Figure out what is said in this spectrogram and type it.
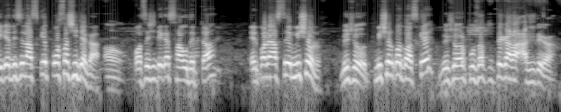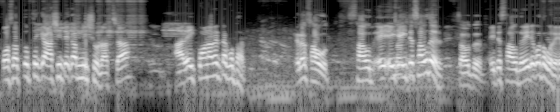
এইটা দিচ্ছেন আজকে পঁচাশি টাকা। পঁচাশি টাকা সাউদেরটা এরপরে আছে মিশর। মিশর। মিশর কত আজকে? মিশর পঁচাত্তর থেকে আশি টাকা। পঁচাত্তর থেকে আশি টাকা মিশর আচ্ছা। আর এই কর্নারেরটা কোথায় এটা সাউথ। সাউথ। এই এইটা এইটা সাউদের সাউথের। এইটা সাউদের এইটা কত করে?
